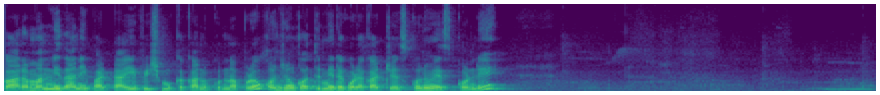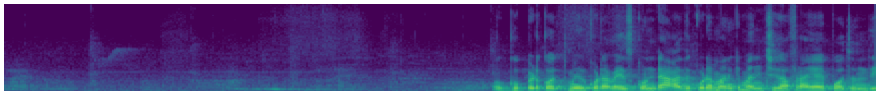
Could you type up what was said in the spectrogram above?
కారం అన్ని దాని పట్టాయి ఫిష్ ముక్క కనుక్కున్నప్పుడు కొంచెం కొత్తిమీర కూడా కట్ చేసుకొని వేసుకోండి. గుప్పెడు కొత్తిమీర కూడా వేసుకుంటే అది కూడా మనకి మంచిగా ఫ్రై అయిపోతుంది.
